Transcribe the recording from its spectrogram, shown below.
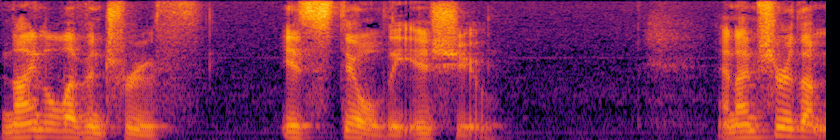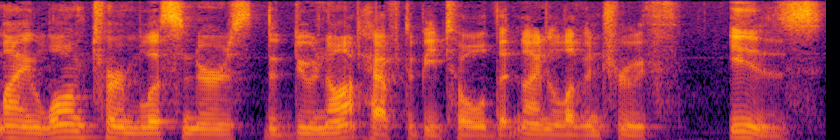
9 11 Truth is still the issue. And I'm sure that my long term listeners do not have to be told that 9 11 Truth is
